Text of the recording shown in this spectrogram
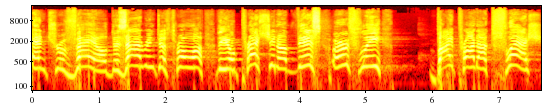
and travail, desiring to throw off the oppression of this earthly byproduct flesh,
